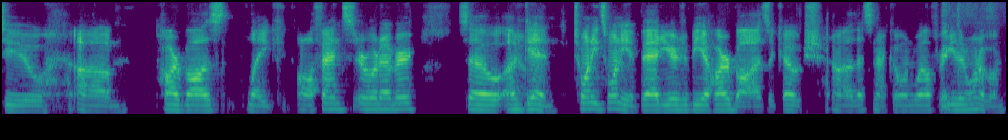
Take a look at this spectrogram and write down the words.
to um, Harbaugh's like offense or whatever. So again, 2020, a bad year to be a Harbaugh as a coach. Uh, that's not going well for either one of them.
